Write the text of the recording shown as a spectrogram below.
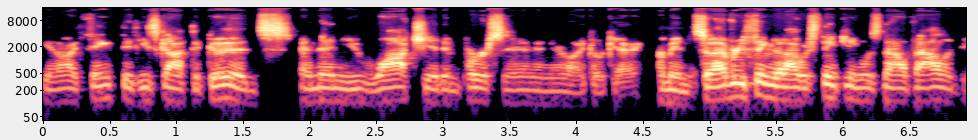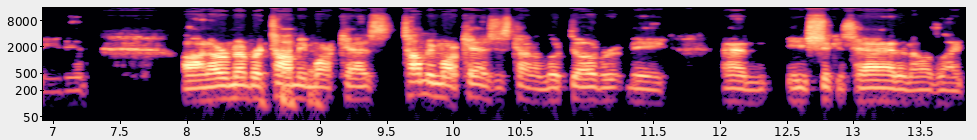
you know, I think that he's got the goods, and then you watch it in person, and you're like, okay. I mean, so everything that I was thinking was now validated. Uh, and I remember Tommy Marquez. Tommy Marquez just kind of looked over at me, and he shook his head, and I was like,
